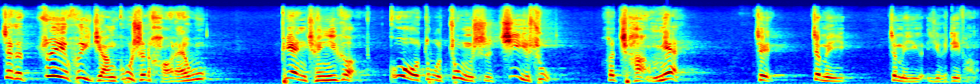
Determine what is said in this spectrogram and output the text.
这个最会讲故事的好莱坞，变成一个过度重视技术和场面，这这么一这么一个一个地方了，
